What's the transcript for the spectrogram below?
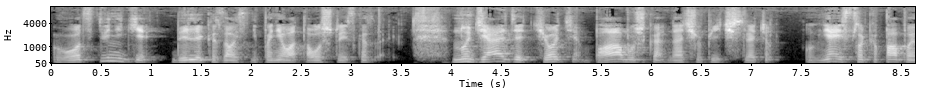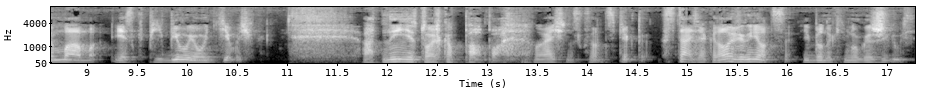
«Родственники?» – Дели, казалось, не поняла того, что ей сказали. «Ну, дядя, тетя, бабушка», – начал перечислять он. «У меня есть только папа и мама», – резко перебила его девочка. Отныне только папа, мрачно сказал инспектор. Кстати, а когда он вернется? Ребенок немного оживился.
